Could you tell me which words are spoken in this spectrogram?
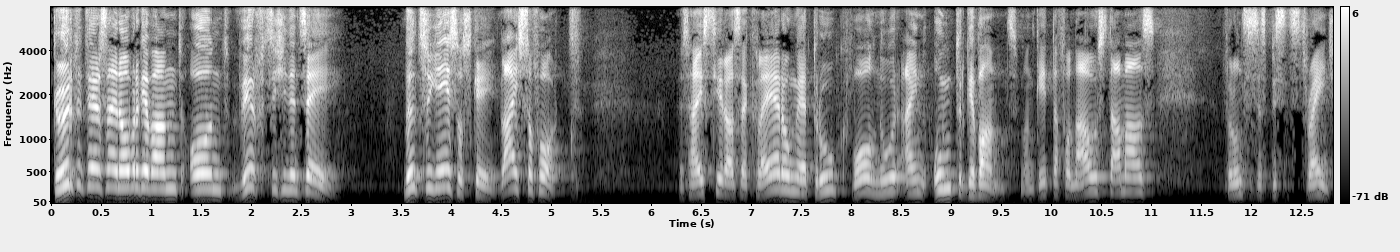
gürtet er sein Obergewand und wirft sich in den See. Will zu Jesus gehen, gleich sofort. Das heißt hier als Erklärung, er trug wohl nur ein Untergewand. Man geht davon aus, damals, für uns ist das ein bisschen strange.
